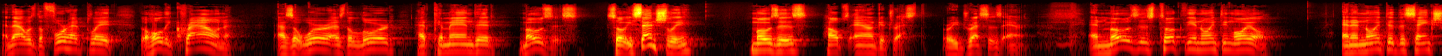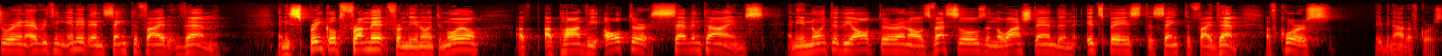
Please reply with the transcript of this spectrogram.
and that was the forehead plate, the holy crown, as it were, as the Lord had commanded Moses. So essentially, Moses helps Aaron get dressed, or he dresses Aaron. And Moses took the anointing oil and anointed the sanctuary and everything in it and sanctified them. And he sprinkled from it, from the anointing oil, upon the altar seven times. And he anointed the altar and all its vessels and the washstand and its base to sanctify them. Of course, maybe not of course,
